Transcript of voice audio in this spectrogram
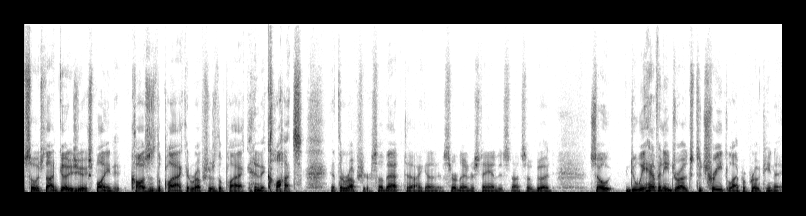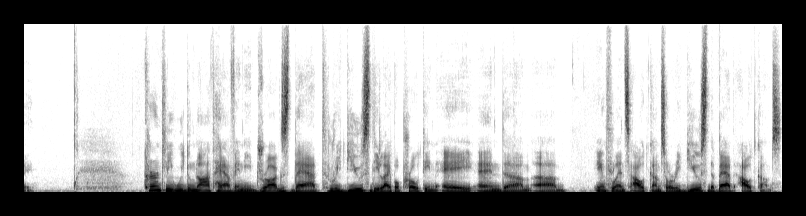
so it's not good as you explained. It causes the plaque, it ruptures the plaque, and it clots at the rupture. So that uh, I can certainly understand it's not so good. So do we have any drugs to treat lipoprotein A? Currently, we do not have any drugs that reduce the lipoprotein A and um, um, influence outcomes or reduce the bad outcomes.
